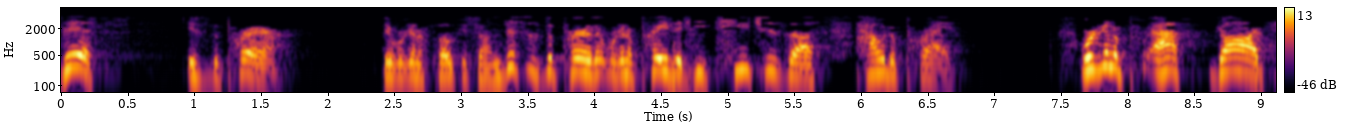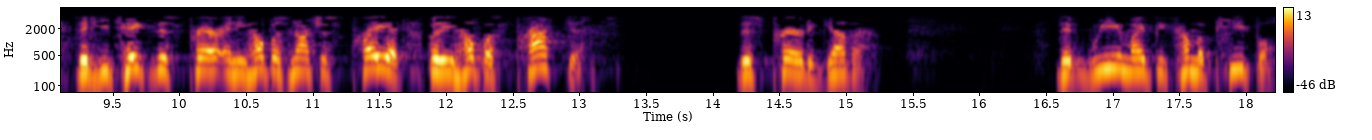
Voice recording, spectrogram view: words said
this is the prayer that we're going to focus on. This is the prayer that we're going to pray that He teaches us how to pray. We're going to ask God that He take this prayer and He help us not just pray it, but He help us practice this prayer together. That we might become a people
